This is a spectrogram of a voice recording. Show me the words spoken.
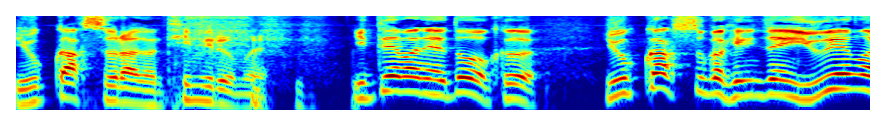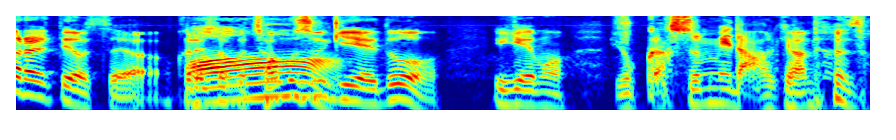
육각수라는 팀 이름을 이때만 해도 그 육각수가 굉장히 유행을 할 때였어요. 그래서 아. 그 정수기에도 이게 뭐 육각수입니다 이렇게 하면서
